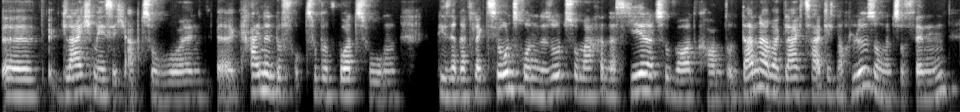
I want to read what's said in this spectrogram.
äh, gleichmäßig abzuholen, äh, keinen bevor zu bevorzugen, diese Reflexionsrunde so zu machen, dass jeder zu Wort kommt und dann aber gleichzeitig noch Lösungen zu finden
